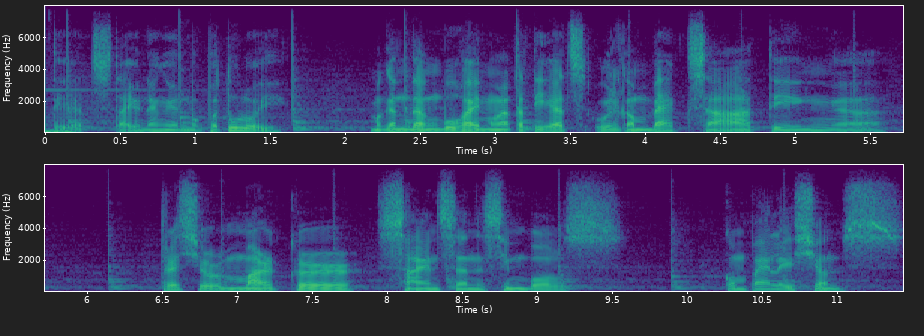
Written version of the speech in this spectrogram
katiyats. Tayo na ngayon magpatuloy. Magandang buhay mga katiyats. Welcome back sa ating uh, Treasure Marker Signs and Symbols Compilations.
